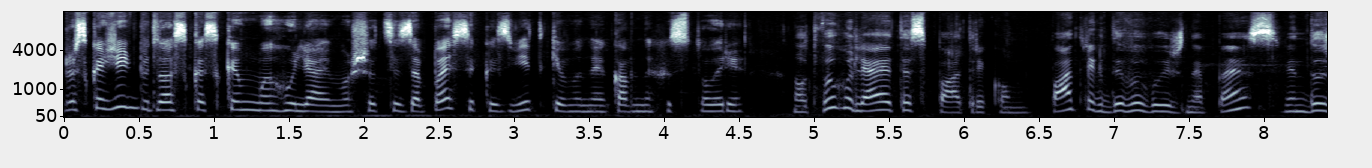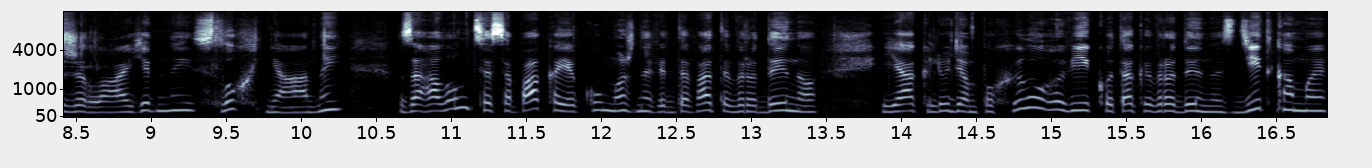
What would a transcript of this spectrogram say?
Розкажіть, будь ласка, з ким ми гуляємо? Що це за песики? Звідки вони? Яка в них історія? Ну, От ви гуляєте з Патріком. Патрік дивовижний пес, він дуже лагідний, слухняний. Загалом це собака, яку можна віддавати в родину як людям похилого віку, так і в родину з дітками.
